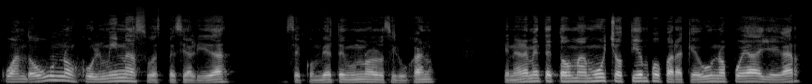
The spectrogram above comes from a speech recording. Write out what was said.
cuando uno culmina su especialidad y se convierte en un neurocirujano, generalmente toma mucho tiempo para que uno pueda llegar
